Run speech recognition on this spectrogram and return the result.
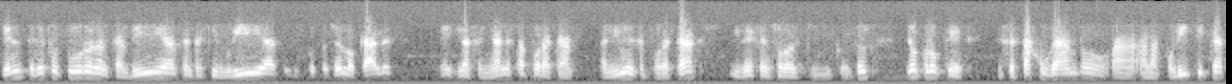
quieren tener futuro en alcaldías, en regidurías, en diputaciones locales, y la señal está por acá, alíñense por acá y dejen solo el químico. Entonces, yo creo que, se está jugando a, la política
